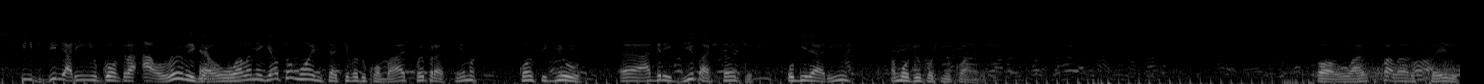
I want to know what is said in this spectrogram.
Speed Bilharinho contra Alain Miguel. É, o Alain Miguel tomou a iniciativa do combate, foi para cima, conseguiu é, agredir bastante o Bilharinho. Vamos ouvir um pouquinho o quadro. Ó, o árbitro falando que isso aí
